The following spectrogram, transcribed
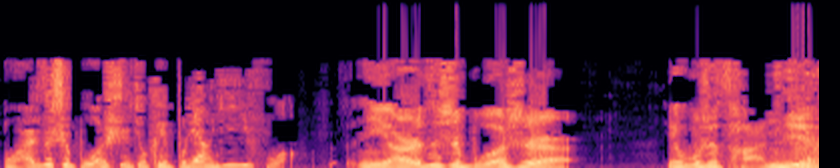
我儿子是博士，就可以不晾衣服。你儿子是博士，又不是残疾，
